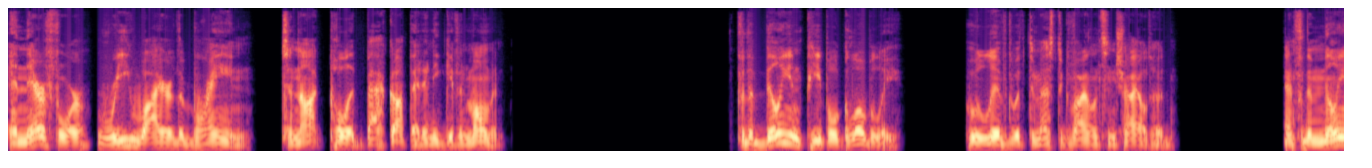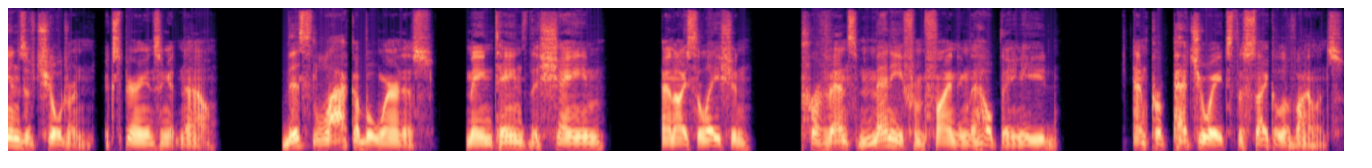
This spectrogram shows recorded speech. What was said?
and therefore rewire the brain to not pull it back up at any given moment. For the billion people globally who lived with domestic violence in childhood, and for the millions of children experiencing it now, this lack of awareness maintains the shame and isolation, prevents many from finding the help they need, and perpetuates the cycle of violence.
